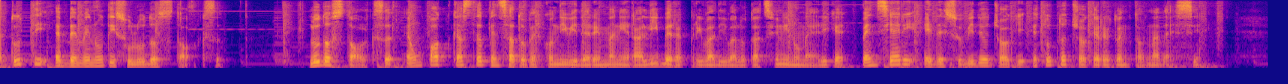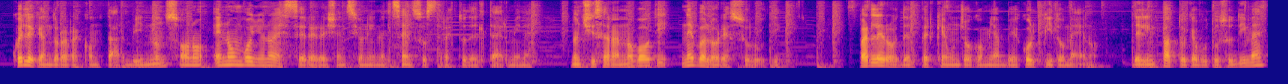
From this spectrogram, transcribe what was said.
a tutti e benvenuti su Ludos Talks. Ludos Talks è un podcast pensato per condividere in maniera libera e priva di valutazioni numeriche pensieri ed idee su videogiochi e tutto ciò che ruota intorno ad essi. Quelle che andrò a raccontarvi non sono e non vogliono essere recensioni nel senso stretto del termine, non ci saranno voti né valori assoluti. Parlerò del perché un gioco mi abbia colpito meno dell'impatto che ha avuto su di me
